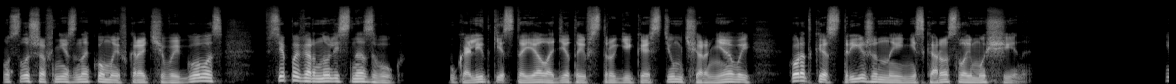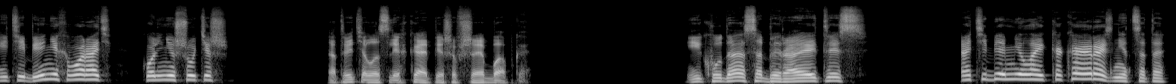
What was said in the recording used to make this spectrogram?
Услышав незнакомый вкрадчивый голос, все повернулись на звук. У калитки стоял одетый в строгий костюм чернявый, коротко стриженный, низкорослый мужчина. «И тебе не хворать, коль не шутишь», — ответила слегка опешившая бабка. «И куда собираетесь?» «А тебе, милай, какая разница-то?»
